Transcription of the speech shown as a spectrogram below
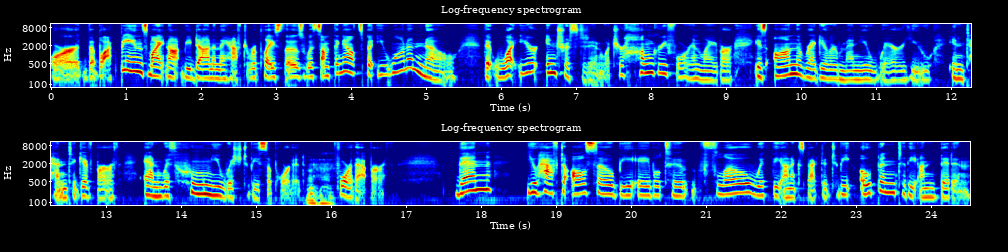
or the black beans might not be done and they have to replace those with something else. But you want to know that what you're interested in, what you're hungry for in labor, is on the regular menu where you intend to give birth and with whom you wish to be supported mm-hmm. for that birth. Then you have to also be able to flow with the unexpected, to be open to the unbidden,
